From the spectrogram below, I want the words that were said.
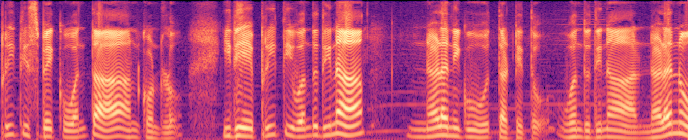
ಪ್ರೀತಿಸಬೇಕು ಅಂತ ಅಂದ್ಕೊಂಡ್ಳು ಇದೇ ಪ್ರೀತಿ ಒಂದು ದಿನ ನಳನಿಗೂ ತಟ್ಟಿತು. ಒಂದು ದಿನ ನಳನು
